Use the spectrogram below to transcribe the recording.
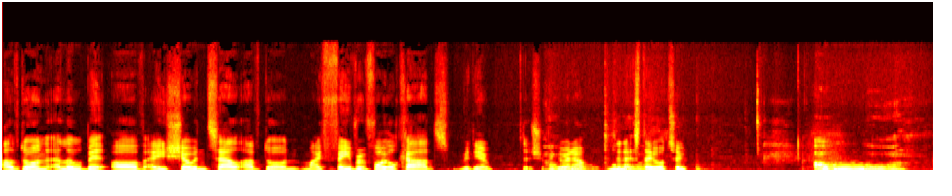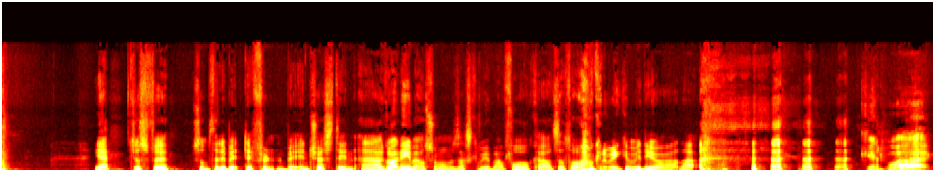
I've done a little bit of a show and tell. I've done my favorite foil cards video that should be going out in the next day or two Oh, yeah, just for something a bit different, a bit interesting. Uh, I got an email. Someone was asking me about foil cards. I thought I'm going to make a video out of that. good work.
